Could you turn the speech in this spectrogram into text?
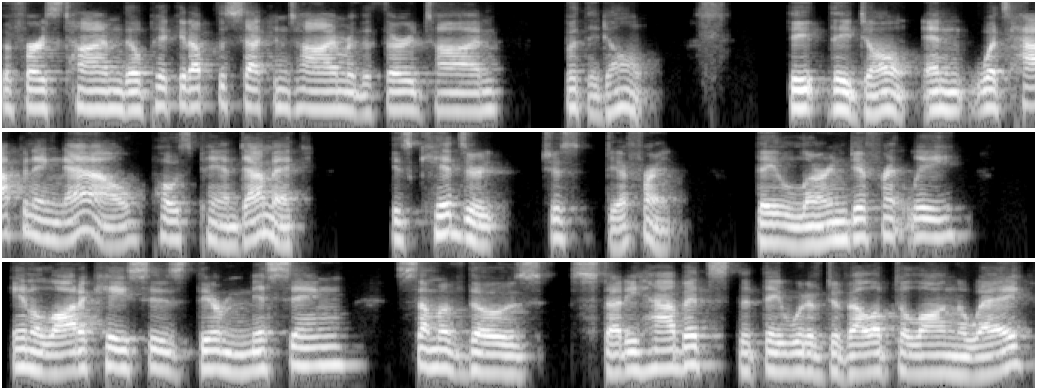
the first time they'll pick it up the second time or the third time but they don't they they don't. And what's happening now post pandemic is kids are just different. They learn differently. In a lot of cases, they're missing some of those study habits that they would have developed along the way,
